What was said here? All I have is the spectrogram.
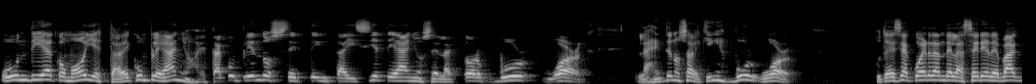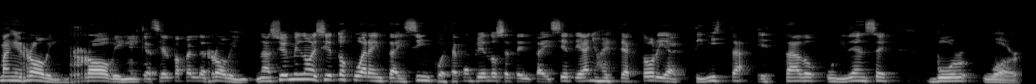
Un día como hoy está de cumpleaños, está cumpliendo 77 años el actor Burr Ward. La gente no sabe quién es Burr Ward. Ustedes se acuerdan de la serie de Batman y Robin. Robin, el que hacía el papel de Robin. Nació en 1945, está cumpliendo 77 años este actor y activista estadounidense Burr Ward.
